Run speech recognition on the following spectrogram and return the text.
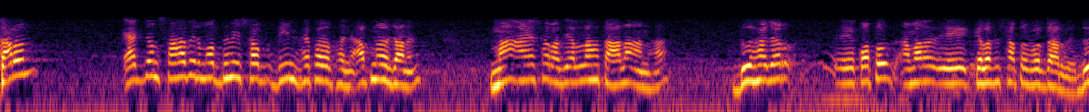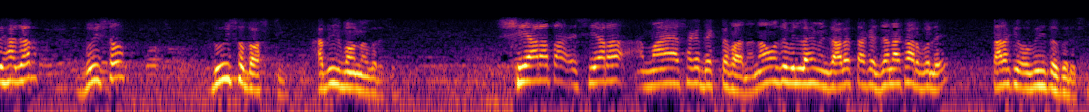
কারণ একজন সাহাবের মাধ্যমে সব দিন হেফাজত হয়নি। আপনারা জানেন, মা আয়েশা রাজি আল্লাহ তালা আনহা দুই হাজার কত, আমার ক্লাসে ছাত্র বলতে পারবে? দুই হাজার দুইশো দুইশো দশটি হাদিস বর্ণনা করেছে। শিয়ারা শিয়ারা মা আয়েশাকে দেখতে পায় না। নওয়াজবিল্লাহ জালে তাকে জানাকার বলে তারা কি অভিহিত করেছে?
